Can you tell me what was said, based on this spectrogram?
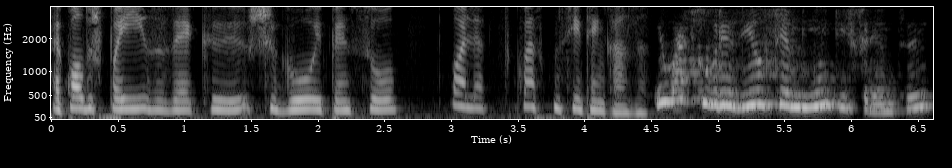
A qual dos países é que chegou e pensou olha, quase que me sinto em casa. Eu acho que o Brasil, sendo muito diferente,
